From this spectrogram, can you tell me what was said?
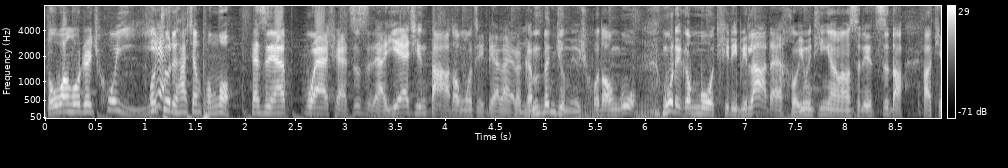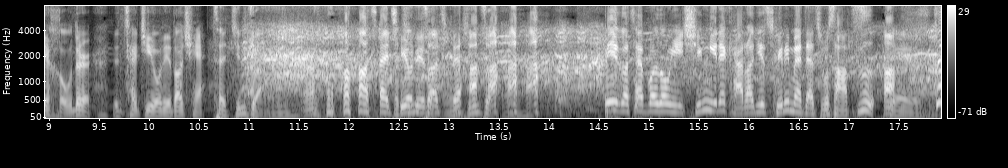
多往我这儿瞧一眼，我觉得她想碰我，但是人家完全只是人家眼睛搭到我这边来了，根本就没有瞧到我。我那个膜贴的比哪代厚，因为听杨老师的指导，要贴厚点儿才节约得到钱，才精赚，才节约得到钱，精赚，别个才不容易轻易的看到你车里面在做啥子。啊。这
